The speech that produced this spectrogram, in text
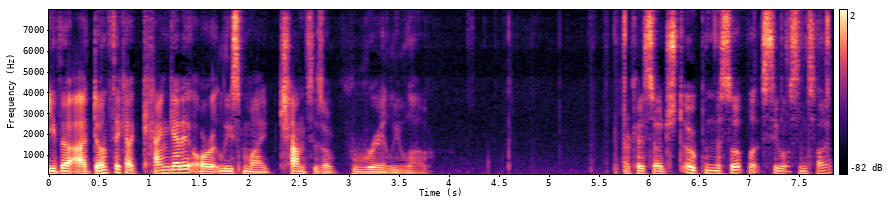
either I don't think I can get it, or at least my chances are really low. Okay, so I just open this up, let's see what's inside.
